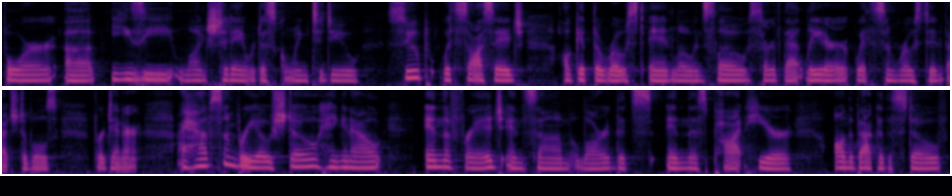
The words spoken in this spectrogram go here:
for a easy lunch today. We're just going to do soup with sausage. I'll get the roast in low and slow, serve that later with some roasted vegetables for dinner. I have some brioche dough hanging out in the fridge and some lard that's in this pot here on the back of the stove.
